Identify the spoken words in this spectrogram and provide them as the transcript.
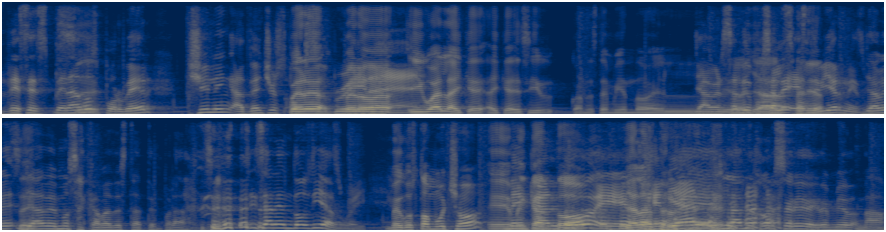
desesperados Sí. por ver Chilling Adventures Pero, of Sabrina. pero eh, igual hay que, hay que decir cuando estén viendo el. Ya, a ver, video, salió, ya sale este viernes. Ya, ve- Sí. ya hemos acabado esta temporada. Sí, sale en dos días, güey. Me gustó mucho, eh, Me me, encantó. encantó, eh, ya la genial. Es la mejor serie de, de miedo. No.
